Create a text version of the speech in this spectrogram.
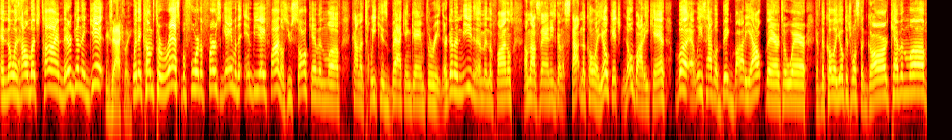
and knowing how much time they're going to get Exactly. when it comes to rest before the first game of the NBA Finals. You saw Kevin Love kind of tweak his back in game three. They're going to need him in the finals. I'm not saying he's going to stop Nikola Jokic. Nobody can, but at least have a big body out there to where if Nikola Jokic wants to guard Kevin Love,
